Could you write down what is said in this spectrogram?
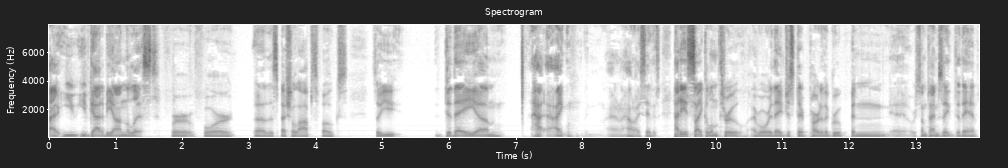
I, you, you've got to be on the list for for uh, the special ops folks. So you do they? Um, how, I I don't know how do I say this. How do you cycle them through, or are they just they're part of the group, and uh, or sometimes they do they have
